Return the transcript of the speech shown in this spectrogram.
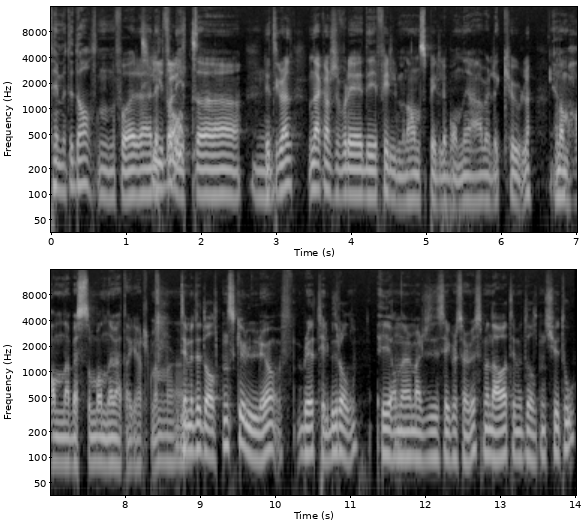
Timothy Dalton får litt for lite, uh, lite cred. Men det er kanskje fordi de filmene han spiller Bond i, er veldig kule. Men om han er best som Bond, det vet jeg ikke helt. Men Timothy Dalton skulle jo bli tilbudt rollen i On Her Majesty's Secret Service, men da var Timothy Dalton 22,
